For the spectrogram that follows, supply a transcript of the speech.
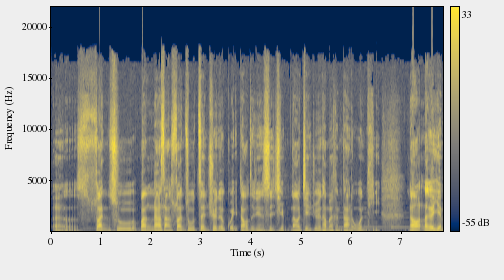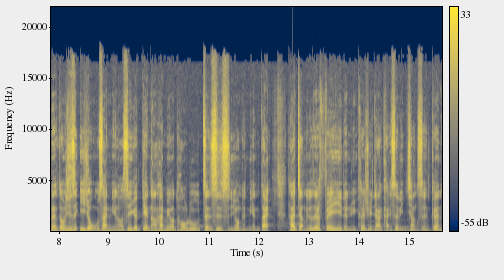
呃算出帮 NASA 算出正确的轨道这件事情，然后解决他们很大的问题。然后那个演的东西是一九五三年哦，是一个电脑还没有投入正式使用的年代。他讲的就是非裔的女科学家凯瑟琳强森跟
